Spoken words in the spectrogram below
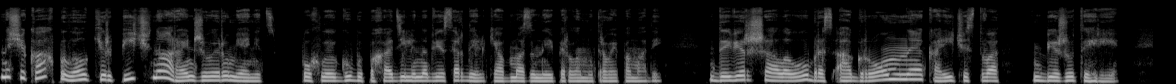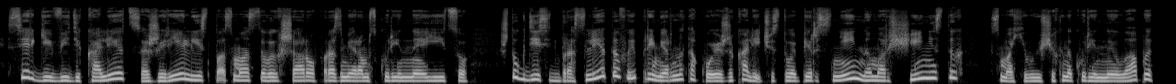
На щеках пылал кирпично-оранжевый румянец. Пухлые губы походили на две сардельки, обмазанные перламутровой помадой. Довершало образ огромное количество бижутерии. Серьги в виде колец, ожерелья из пластмассовых шаров размером с куриное яйцо, штук 10 браслетов и примерно такое же количество перстней на морщинистых, смахивающих на куриные лапы,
